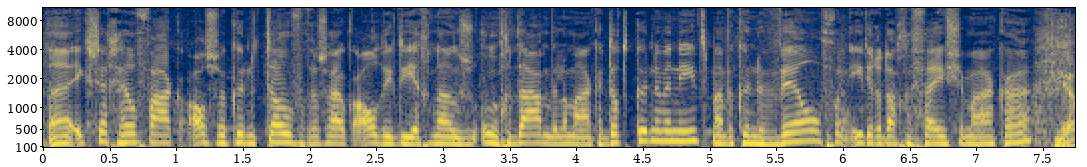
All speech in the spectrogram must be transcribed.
Eh, ik zeg heel vaak, als we kunnen toveren zou ik al die diagnoses ongedaan willen maken. Dat kunnen we niet, maar we kunnen wel van iedere dag een feestje maken. Ja.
